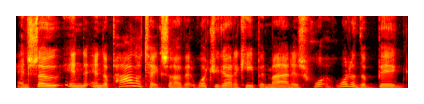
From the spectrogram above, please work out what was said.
And so, in in the politics of it, what you got to keep in mind is what what are the big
